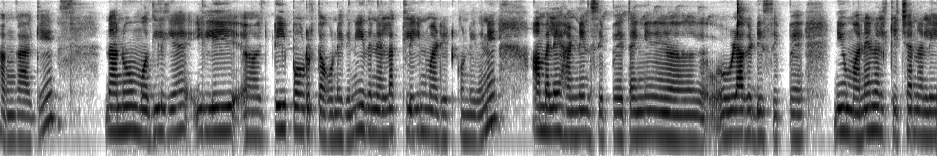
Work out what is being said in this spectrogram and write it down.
ಹಾಗಾಗಿ ನಾನು ಮೊದಲಿಗೆ ಇಲ್ಲಿ ಟೀ ಪೌಡ್ರ್ ತೊಗೊಂಡಿದ್ದೀನಿ. ಇದನ್ನೆಲ್ಲ ಕ್ಲೀನ್ ಮಾಡಿ ಇಟ್ಕೊಂಡಿದ್ದೀನಿ. ಆಮೇಲೆ ಹಣ್ಣಿನ ಸಿಪ್ಪೆ, ತೆಂಗಿನ ಉಳ್ಳಾಗಡ್ಡಿ ಸಿಪ್ಪೆ, ನೀವು ಮನೆಯಲ್ಲಿ, ಕಿಚನಲ್ಲಿ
